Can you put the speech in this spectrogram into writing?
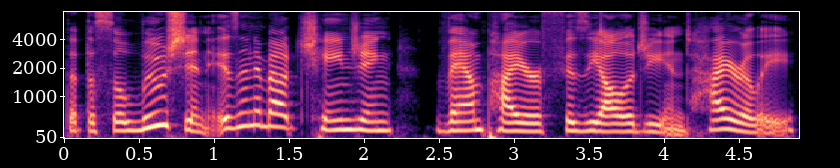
that the solution isn't about changing vampire physiology entirely,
